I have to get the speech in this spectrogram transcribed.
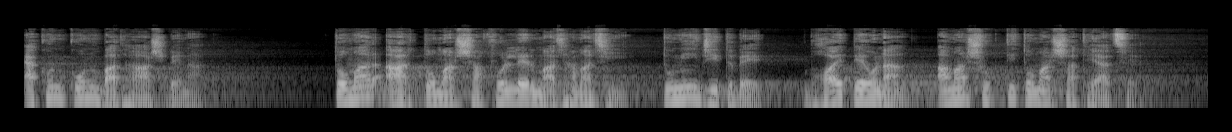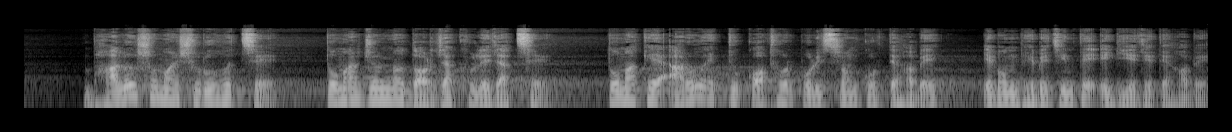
এখন কোন বাধা আসবে না। তোমার আর তোমার সাফল্যের মাঝামাঝি, তুমিই জিতবে, ভয় পেও না, আমার শক্তি তোমার সাথে আছে। ভালো সময় শুরু হচ্ছে, তোমার জন্য দরজা খুলে যাচ্ছে, তোমাকে আরও একটু কঠোর পরিশ্রম করতে হবে এবং ভেবেচিন্তে এগিয়ে যেতে হবে।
